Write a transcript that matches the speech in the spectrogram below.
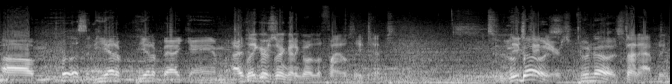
But listen, he had a he had a bad game. I think Lakers aren't going to go to the finals eight soon. Who Next 10 knows? years. Who knows? It's not happening.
